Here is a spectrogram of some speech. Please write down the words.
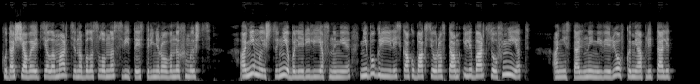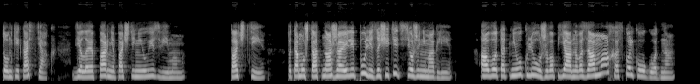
Худощавое тело Мартина было словно свито из тренированных мышц. Они, мышцы, не были рельефными, не бугрились, как у боксеров там или борцов, нет. Они стальными веревками оплетали тонкий костяк, делая парня почти неуязвимым. Почти, потому что от ножа или пули защитить все же не могли. А вот от неуклюжего пьяного замаха сколько угодно.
